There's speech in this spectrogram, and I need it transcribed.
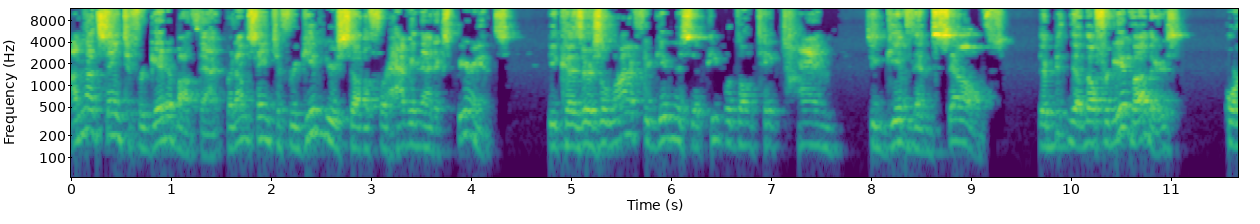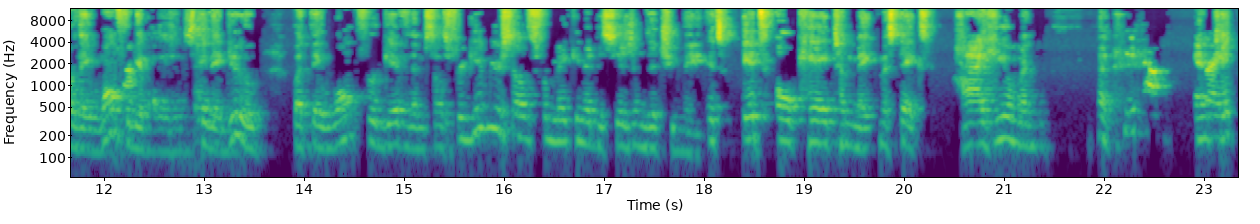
I'm not saying to forget about that, but I'm saying to forgive yourself for having that experience because there's a lot of forgiveness that people don't take time to give themselves. they will forgive others or they won't forgive others and say they do, but they won't forgive themselves. Forgive yourselves for making a decision that you made. It's, it's okay to make mistakes. Hi, human. Yeah, and, right. take,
